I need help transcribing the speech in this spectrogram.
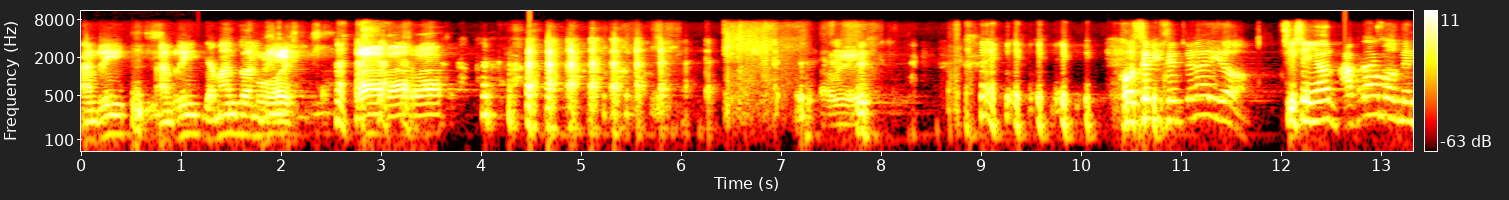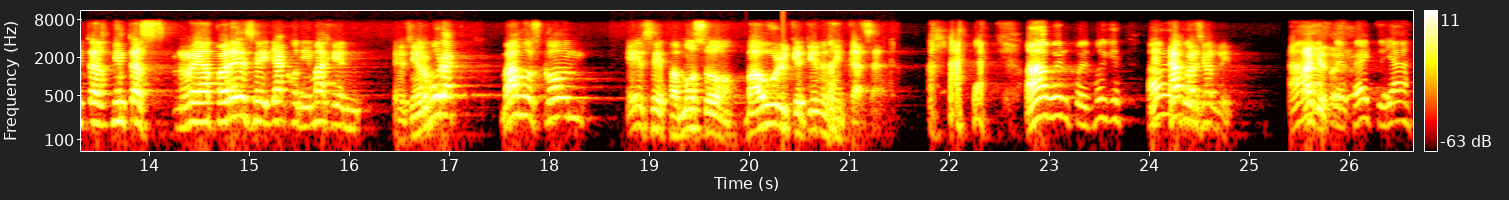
Henry, Henry, llamando a Henry. Ra, ra, ra. A ver. José Bicentenario. Sí, señor. Hablamos mientras, mientras reaparece ya con imagen el señor Burak. Vamos con ese famoso baúl que tienes en casa. ah, bueno, pues muy bien. Ahora, pues. Ah, perfecto, ya.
